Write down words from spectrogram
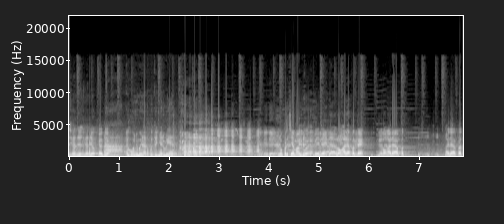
Sikat Jo, sikat Jo. Sikat, Jo. Nah, eh gue nyobain air putihnya dulu ya. Beda ya? Lo percaya sama gue? Beda. Beda, Lo nggak beda, dapet ya? Lo nggak dapet. Nggak dapet.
